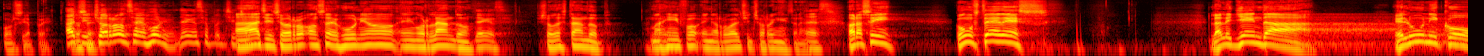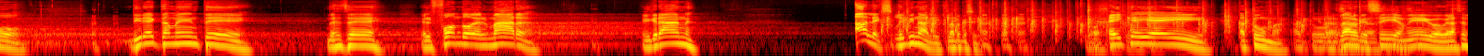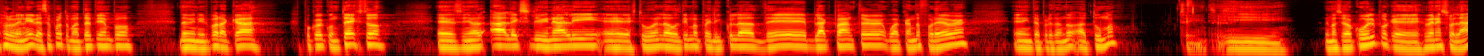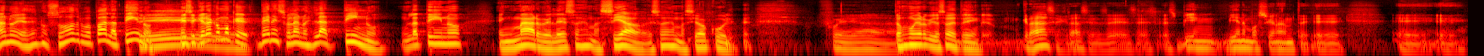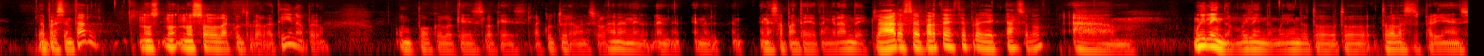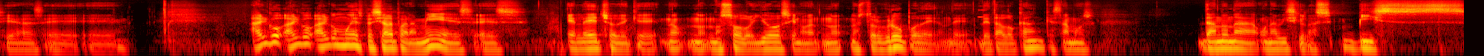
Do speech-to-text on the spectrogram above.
Por si pues. ah, Entonces- Chinchorro 11 de junio. Lléguense por Chinchorro. Ah, Chinchorro, 11 de junio en Orlando. Lléguense. Show de stand-up. Más info en arroba el chinchorro en Instagram. Eso. Ahora sí, con ustedes, la leyenda, el único, directamente desde el fondo del mar, el gran Alex Livinali, claro que sí. A.K.A. Atuma. Atuma. Claro que Gracias, sí, amigo. Gracias por venir. Gracias por tomarte el tiempo de venir para acá. Un poco de contexto. El señor Alex Livinali eh, estuvo en la última película de Black Panther, Wakanda Forever, eh, interpretando a Atuma. Sí, sí, Y demasiado cool porque es venezolano y es de nosotros, papá, latino. Sí. Ni siquiera como que venezolano, es latino. Un latino en Marvel, eso es demasiado, eso es demasiado cool. Fue, Estamos muy orgullosos de ti. eh, gracias, gracias. Es, es- es bien, bien emocionante eh, eh, eh, representar no, no, no solo la cultura latina, pero un poco lo que es, lo que es la cultura venezolana en, el- en, en el- en esa pantalla tan grande. Claro, ser parte de este proyectazo, ¿no? Muy lindo, muy lindo, muy lindo todo, todo- todas las experiencias. eh, eh. Algo, algo, algo muy especial para mí es, es el hecho de que no, no, no solo yo, sino no- nuestro grupo de, de, de Talocán, que estamos dando una, una visualización. Vis,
